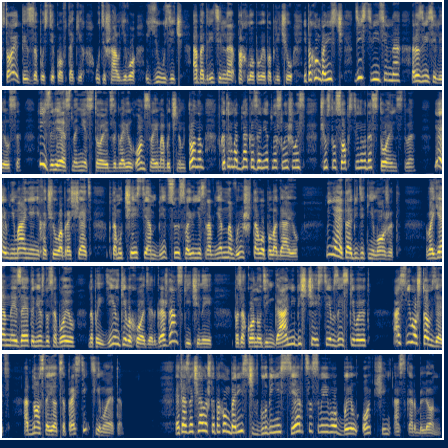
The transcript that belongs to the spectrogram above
Стоит из-за пустяков таких, утешал его Юзич, ободрительно похлопывая по плечу. И Пахом Борисович действительно развеселился. Известно, не стоит, заговорил он своим обычным тоном, в котором однако заметно слышалось чувство собственного достоинства. Я и внимания не хочу обращать, потому честь и амбицию свою несравненно выше того полагаю. Меня это обидеть не может. Военные за это между собою на поединки выходят, гражданские чины по закону деньгами бесчестие взыскивают. А с него что взять? Одно остается простить ему это. Это означало, что Пахом Борисович в глубине сердца своего был очень оскорблен.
